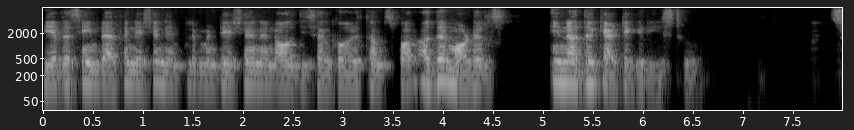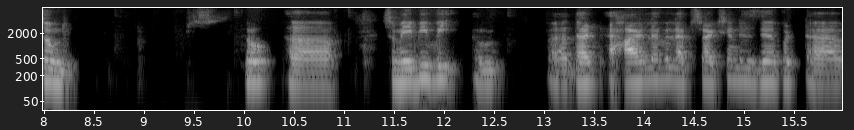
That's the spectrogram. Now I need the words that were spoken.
We have the same definition, implementation, and all these algorithms for other models in other categories too. So, so, uh, so maybe we, um, uh, that a higher level abstraction is there, but uh,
